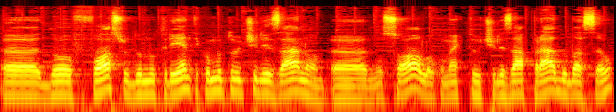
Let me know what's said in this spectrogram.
Uh, do fósforo, do nutriente, como tu utilizar no, uh, no solo, como é que tu utilizar para adubação,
